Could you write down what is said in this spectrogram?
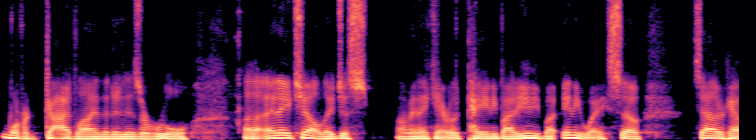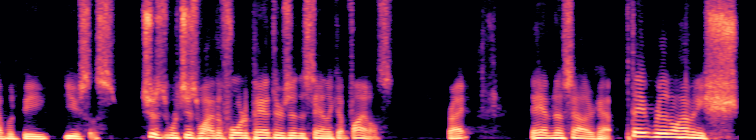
more of a guideline than it is a rule. Uh, nhl they just i mean they can't really pay anybody anybody anyway so salary cap would be useless which is, which is why the florida panthers are in the stanley cup finals right? They have no salary cap. But they really don't have any. Sh-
